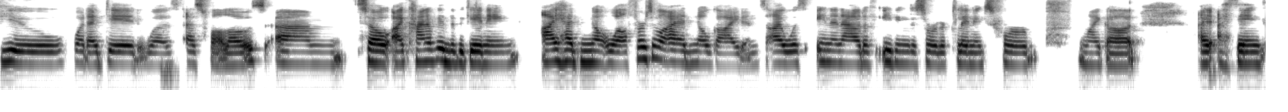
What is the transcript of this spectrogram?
view, what I did was as follows. Um, so I kind of in the beginning, I had no, well, first of all, I had no guidance. I was in and out of eating disorder clinics for, my God, I, I think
